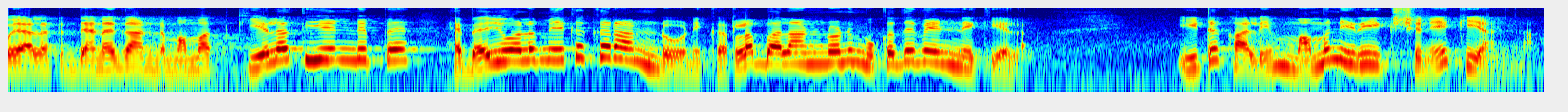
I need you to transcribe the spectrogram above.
ඔයාලට දැනගන්න මමත් කියලා තියෙන්න එපා. හැබැයි ඔයාලා මේක කරන්න ඕනේ. කරලා බලන්න ඕනේ මොකද වෙන්නේ කියලා. ඊට කලින් මම නිරීක්ෂණය කියන්නම්.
